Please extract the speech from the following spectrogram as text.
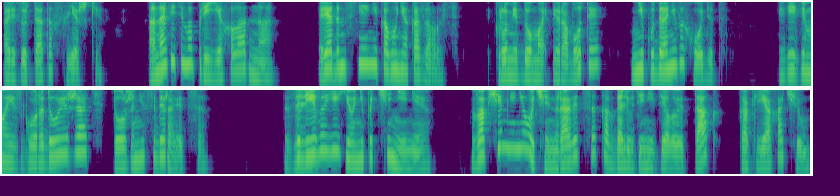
о результатах слежки. Она, видимо, приехала одна. Рядом с ней никого не оказалось. Кроме дома и работы, никуда не выходит. Видимо, из города уезжать тоже не собирается. Злило ее неподчинение. Вообще мне не очень нравится, когда люди не делают так, как я хочу.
